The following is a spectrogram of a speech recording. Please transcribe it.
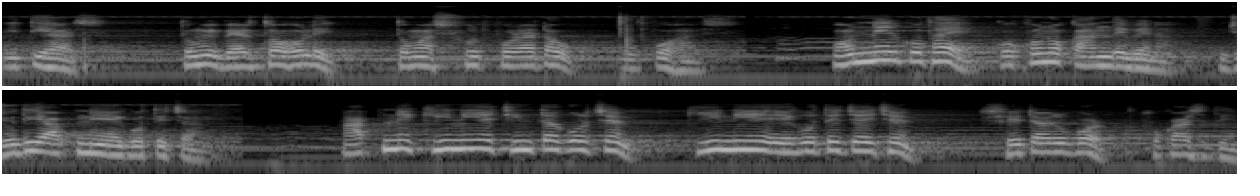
ইতিহাস, তুমি ব্যর্থ হলে তোমার স্যুট পরাটাও উপহাস। অন্যের কোথায় কখনো কান দেবে না, যদি আপনি এগোতে চান। আপনি কি নিয়ে চিন্তা করছেন, কি নিয়ে এগোতে চাইছেন? সেটার উপর ফোকাস দিন।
